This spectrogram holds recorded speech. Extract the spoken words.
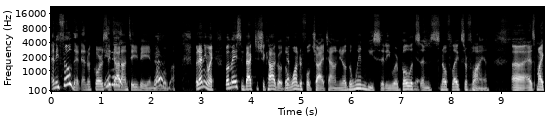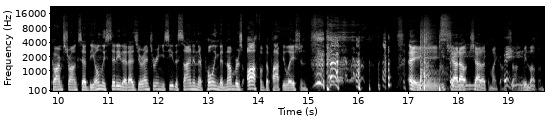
And he filled it. And of course, He it got on TV and blah, Yeah. blah, blah. But anyway, but Mason, back to Chicago, the Yep. wonderful Chi Town, you know, the windy city where bullets and snowflakes are Mm-hmm. flying. Uh, as Mike Armstrong said, the only city that as you're entering, you see the sign and they're pulling the numbers off of the population. hey, shout out, shout out to Mike Armstrong. We love him.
